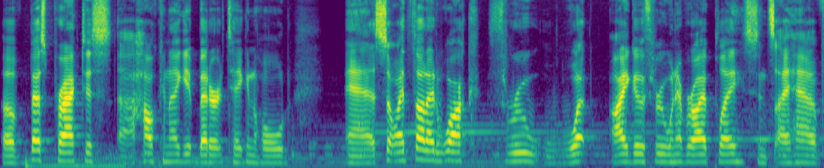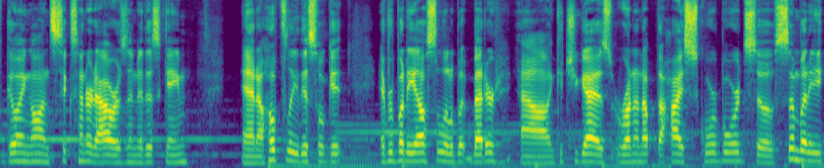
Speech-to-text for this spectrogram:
of best practice, uh, how can I get better at take and hold. Uh, so I thought I'd walk through what I go through whenever I play, since I have going on 600 hours into this game. And uh, hopefully this will get everybody else a little bit better, uh, get you guys running up the high scoreboard so somebody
